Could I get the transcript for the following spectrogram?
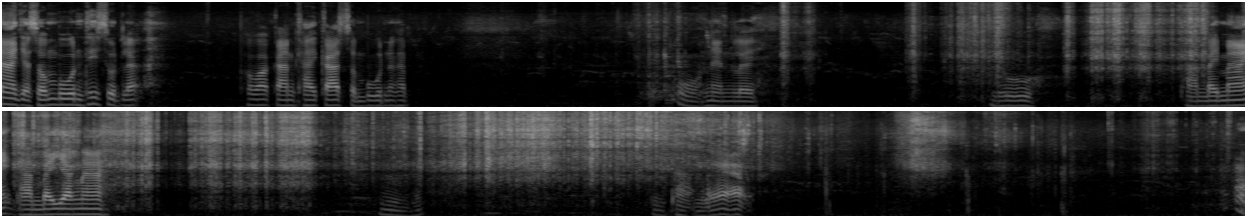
น่าจะสมบูรณ์ที่สุดแล้ว ราะว่าการคายก๊าซสมบูรณ์นะครับ โอ้แน่นเลย ดูฐานใบไม้ฐานใบยางนาอืมเป็นฐานแล้วโอ้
